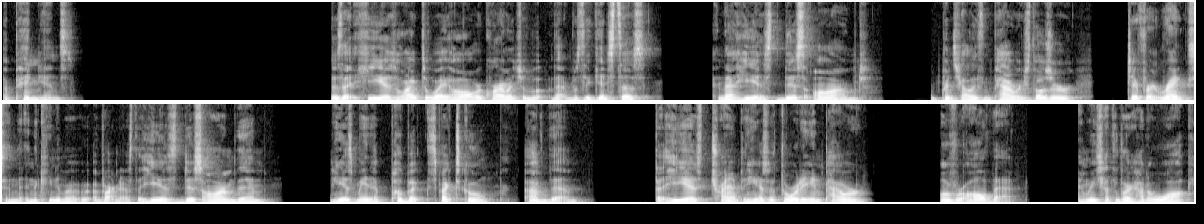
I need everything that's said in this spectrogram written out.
opinions. It says that he has wiped away all requirements that was against us, and that he has disarmed principalities and powers. Those are different ranks in, in the kingdom of, darkness. That he has disarmed them, and he has made a public spectacle of them. That he has triumphed, and he has authority and power over all that. And we just have to learn how to walk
